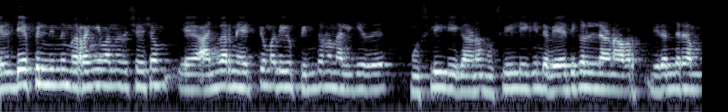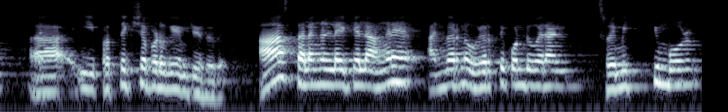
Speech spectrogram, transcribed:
എൽ ഡി എഫിൽ നിന്നും ഇറങ്ങി വന്നതിന് ശേഷം അൻവറിന് ഏറ്റവും അധികം പിന്തുണ നൽകിയത് മുസ്ലിം ലീഗാണ്. മുസ്ലിം ലീഗിന്റെ വേദികളിലാണ് അവർ നിരന്തരം ഈ പ്രത്യക്ഷപ്പെടുകയും ചെയ്തത്. ആ സ്ഥലങ്ങളിലേക്കെല്ലാം അങ്ങനെ അൻവറിനെ ഉയർത്തിക്കൊണ്ടുവരാൻ ശ്രമിക്കുമ്പോൾ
